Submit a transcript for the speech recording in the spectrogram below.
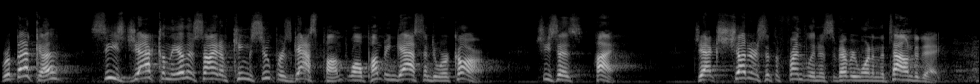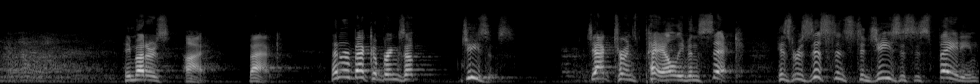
Rebecca sees Jack on the other side of King Soopers gas pump while pumping gas into her car. She says, Hi. Jack shudders at the friendliness of everyone in the town today. he mutters, Hi, back. Then Rebecca brings up Jesus. Jack turns pale, even sick. His resistance to Jesus is fading.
